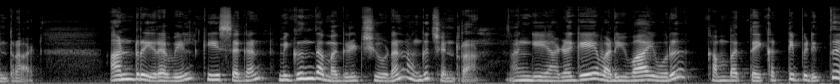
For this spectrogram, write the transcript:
என்றாள். அன்று இரவில் கீசகன் மிகுந்த மகிழ்ச்சியுடன் அங்கு சென்றான். அங்கே அழகே வடிவாய் ஒரு கம்பத்தை கட்டிப்பிடித்து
